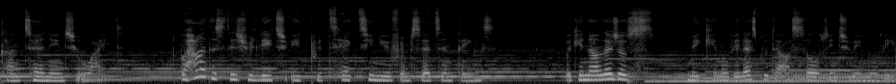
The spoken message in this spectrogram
can turn into white. But how does this relate to it protecting you from certain things? Okay, now let's just make a movie. Let's put ourselves into a movie.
